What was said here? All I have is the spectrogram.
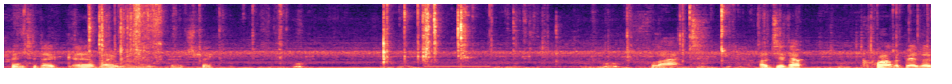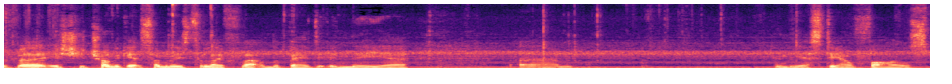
Printed uh, very well, actually. Flat. I did have quite a bit of uh, issue trying to get some of these to lay flat on the bed in the uh, um, in the STL files.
